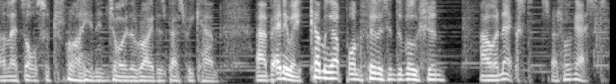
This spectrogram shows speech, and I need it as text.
and let's also try and enjoy the ride as best we can. Uh, but anyway, coming up on Fearless in Devotion, our next special guest.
